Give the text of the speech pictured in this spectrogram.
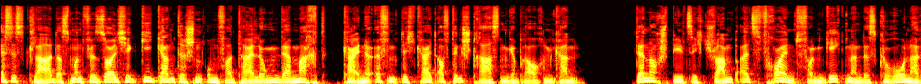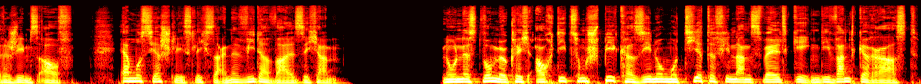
Es ist klar, dass man für solche gigantischen Umverteilungen der Macht keine Öffentlichkeit auf den Straßen gebrauchen kann. Dennoch spielt sich Trump als Freund von Gegnern des Corona-Regimes auf. Er muss ja schließlich seine Wiederwahl sichern. Nun ist womöglich auch die zum Spielcasino mutierte Finanzwelt gegen die Wand gerast.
